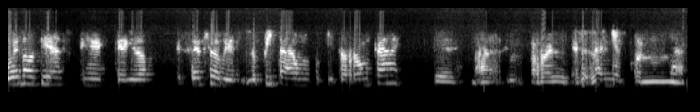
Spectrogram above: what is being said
Buenos días, eh, querido Sergio. Lupita, un poquito ronca. Eh, el, el, año con, una,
